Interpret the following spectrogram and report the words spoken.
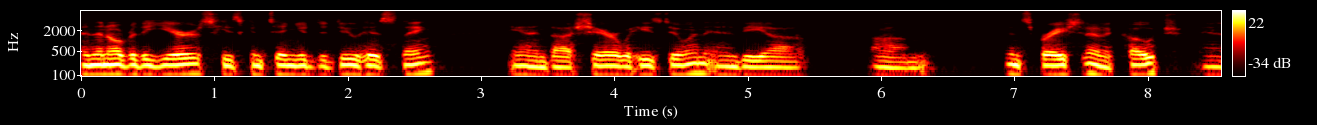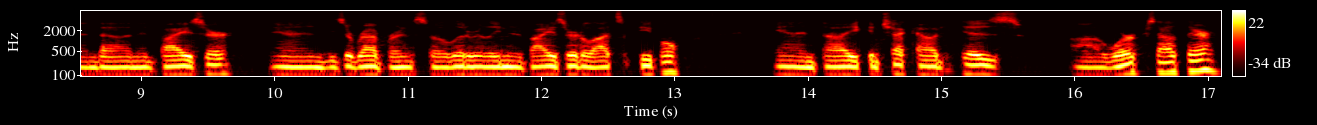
And then over the years, he's continued to do his thing and uh, share what he's doing and be a um, inspiration and a coach and uh, an advisor. And he's a reverend, so literally an advisor to lots of people. And uh, you can check out his uh, works out there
